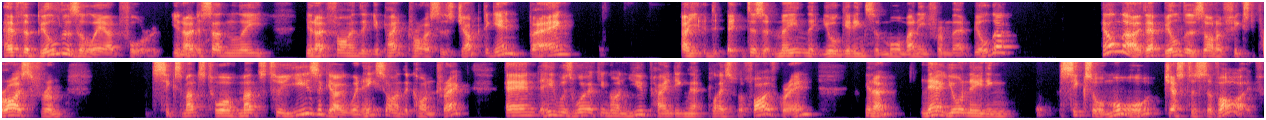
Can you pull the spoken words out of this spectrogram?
have the builders allowed for it? You know, to suddenly, you know, find that your paint prices jumped again, bang. You, does it mean that you're getting some more money from that builder? Hell no, that builder's on a fixed price from six months, 12 months, two years ago when he signed the contract and he was working on you painting that place for five grand, you know, now you're needing six or more just to survive.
